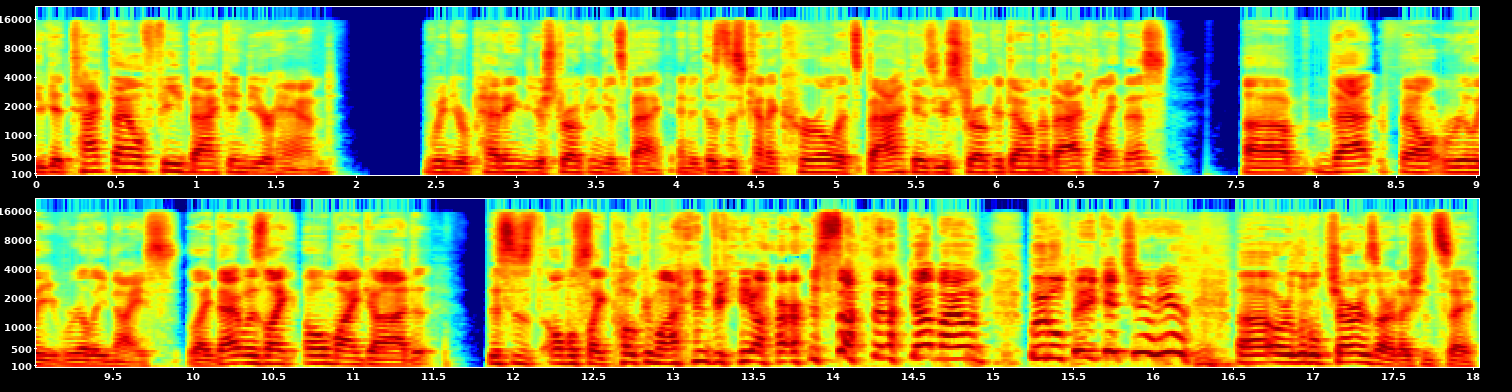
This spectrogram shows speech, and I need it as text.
you get tactile feedback into your hand when you're petting, you're stroking its back, and it does this kind of curl its back as you stroke it down the back like this. Um, that felt really, really nice. Like that was like, oh my god, this is almost like Pokemon in VR or something. i've got my own little Pikachu here, uh, or little Charizard, I should say.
